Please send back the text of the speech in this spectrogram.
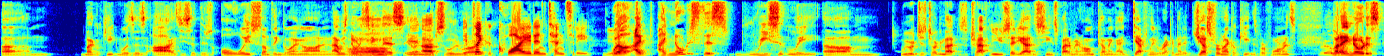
um, Michael Keaton was his eyes. He said there's always something going on, and I was noticing Oh, this you're in absolutely right. It's like a quiet intensity. Well, I I noticed this recently. Um, we were just talking about so Trafton. You said you hadn't seen Spider-Man: Homecoming. I definitely recommend it just for Michael Keaton's performance. But I noticed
